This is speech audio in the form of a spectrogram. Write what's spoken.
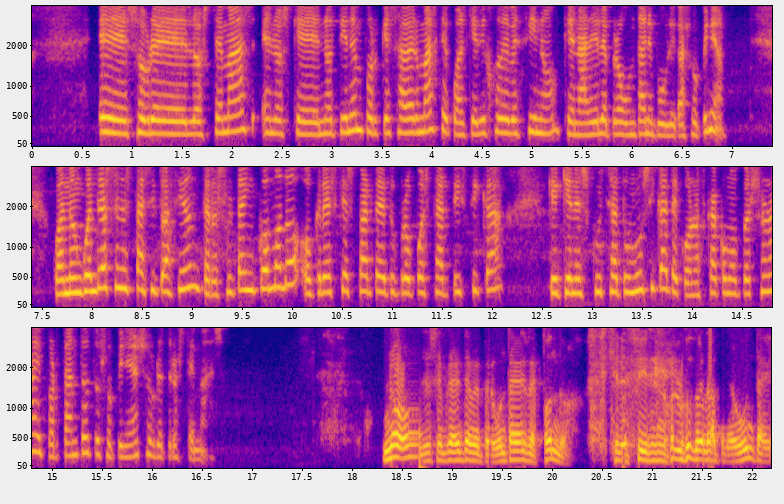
eh, sobre los temas en los que no tienen por qué saber más que cualquier hijo de vecino que nadie le pregunta ni publica su opinión. Cuando encuentras en esta situación, ¿te resulta incómodo o crees que es parte de tu propuesta artística que quien escucha tu música te conozca como persona y por tanto tus opiniones sobre otros temas? No, yo simplemente me pregunto y respondo. Quiero decir, no ludo la pregunta.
